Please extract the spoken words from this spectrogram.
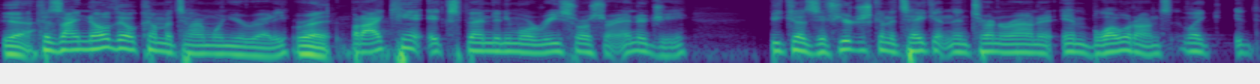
Yeah. Because I know there'll come a time when you're ready. Right. But I can't expend any more resource or energy because if you're just going to take it and then turn around and, and blow it on, like, it,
